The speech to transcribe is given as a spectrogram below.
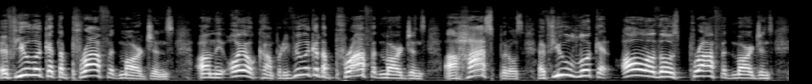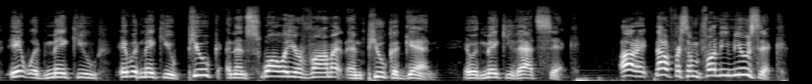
if you look at the profit margins on the oil company, if you look at the profit margins of hospitals, if you look at all of those profit margins, it would make you it would make you puke and then swallow your vomit and puke again. It would make you that sick. All right, now for some funny music.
